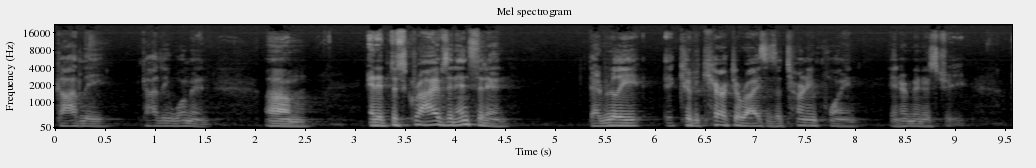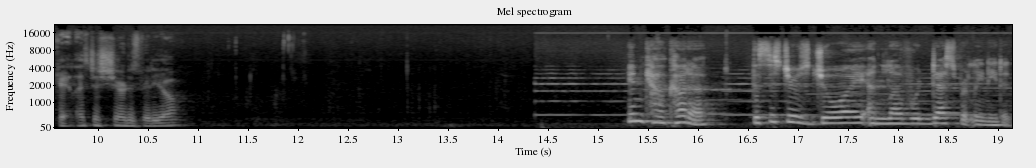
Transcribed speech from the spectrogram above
godly, godly woman. Um, and it describes an incident that really it could be characterized as a turning point in her ministry. Okay, let's just share this video. In Calcutta, the sisters' joy and love were desperately needed.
